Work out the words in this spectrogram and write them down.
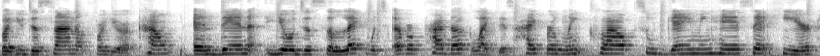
but you just sign up for your account and then you'll just select whichever product like this HyperX cloud 2 gaming headset here.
